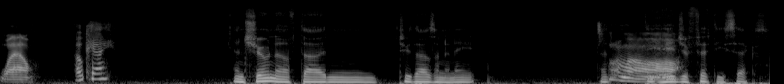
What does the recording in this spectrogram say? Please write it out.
Wow. Okay. And Shonuff died in 2008 at the age of 56.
